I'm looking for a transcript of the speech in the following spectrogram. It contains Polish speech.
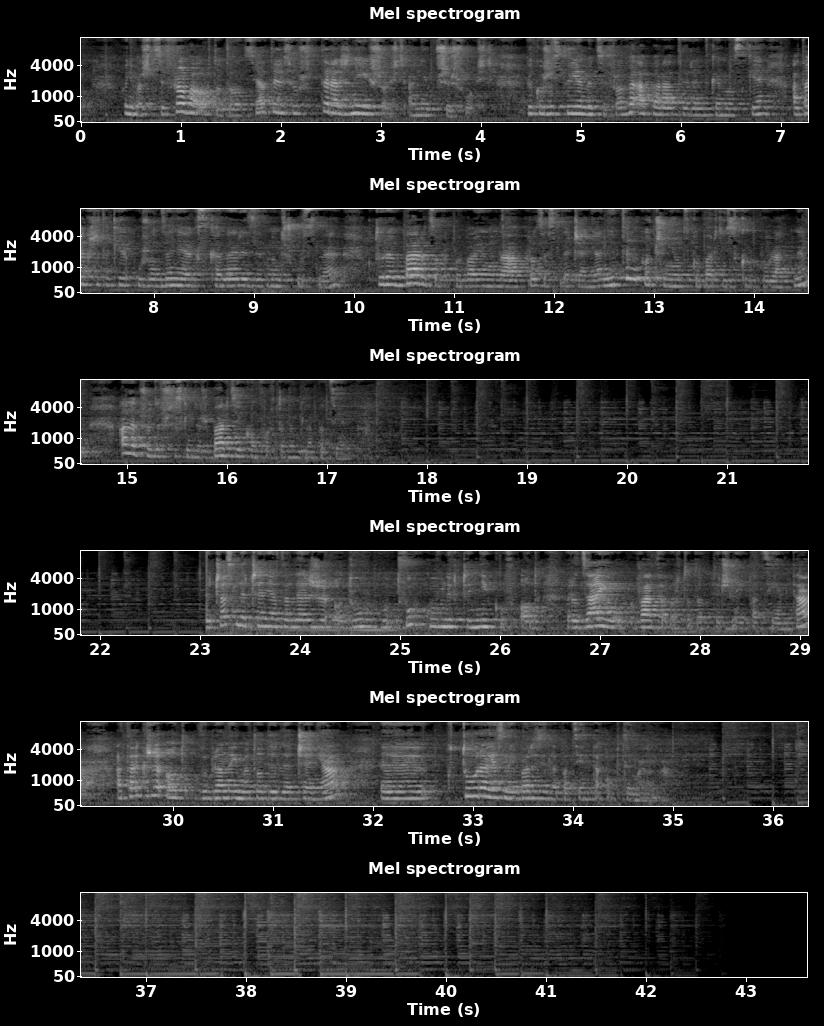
ponieważ cyfrowa ortodoncja to jest już teraźniejszość, a nie przyszłość. Wykorzystujemy cyfrowe aparaty rentgenowskie, a także takie urządzenia jak skanery zewnątrzustne, które bardzo wpływają na proces leczenia, nie tylko czyniąc go bardziej skrupulatnym, ale przede wszystkim też bardziej komfortowym dla pacjenta. Czas leczenia zależy od dwóch, dwóch głównych czynników: od rodzaju wady ortodontycznej pacjenta, a także od wybranej metody leczenia, yy, która jest najbardziej dla pacjenta optymalna.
